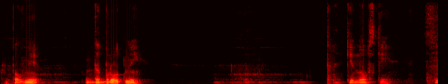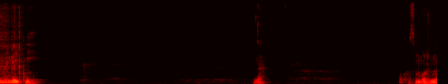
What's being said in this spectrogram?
Вполне добротный, киновский, семилетний. Да. Возможно,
